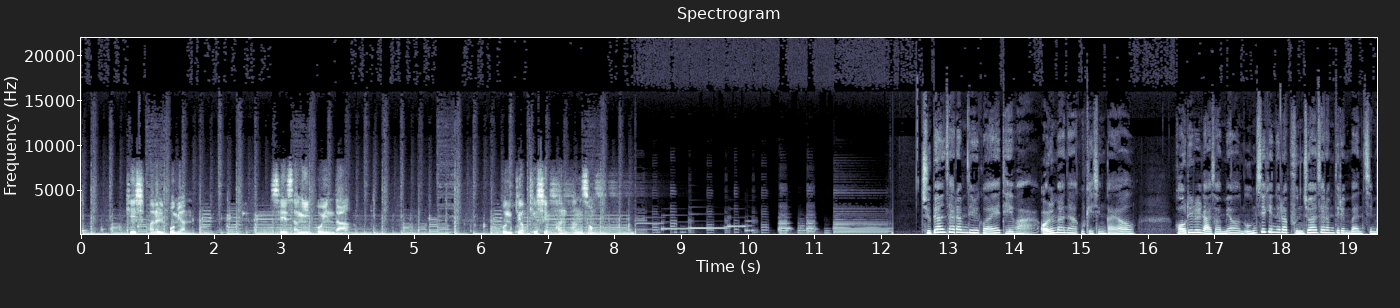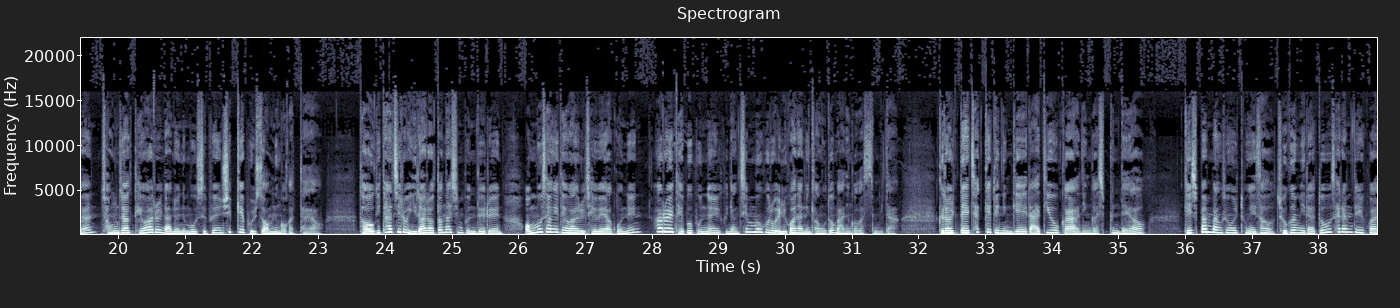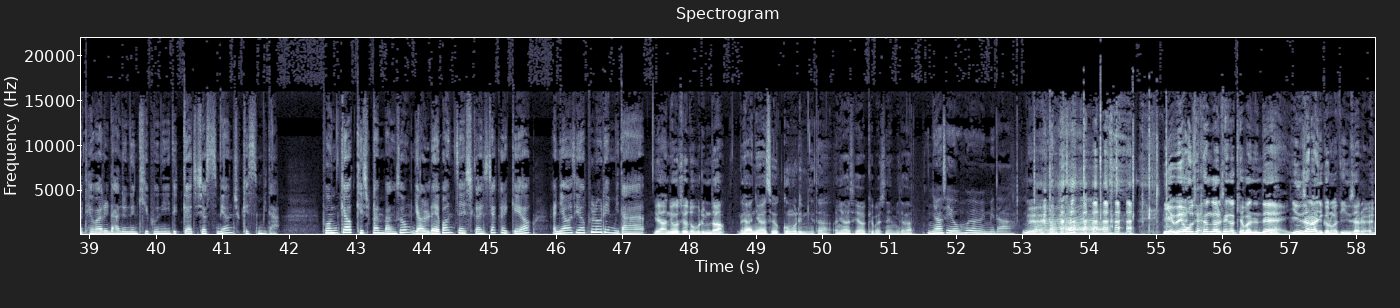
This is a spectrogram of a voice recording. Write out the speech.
게시판을 보면 세상이 보인다. 본격 게시판 방송. 주변 사람들과의 대화 얼마나 하고 계신가요? 거리를 나서면 움직이느라 분주한 사람들은 많지만 정작 대화를 나누는 모습은 쉽게 볼 수 없는 것 같아요. 더욱이 타지로 일하러 떠나신 분들은 업무상의 대화를 제외하고는 하루의 대부분을 그냥 침묵으로 일관하는 경우도 많은 것 같습니다. 그럴 때 찾게 되는 게 라디오가 아닌가 싶은데요. 게시판 방송을 통해서 조금이라도 사람들과 대화를 나누는 기분이 느껴지셨으면 좋겠습니다. 본격 게시판 방송 14번째 시간 시작할게요. 안녕하세요. 플로리입니다. 예, 안녕하세요. 노블입니다. 네, 안녕하세요. 꾸물입니다. 안녕하세요. 개발선입니다. 안녕하세요, 호요입니다. 네. 이게 왜 어색한가를 생각해 봤는데, 인사를 하니까 그런 것 같아, 인사를.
